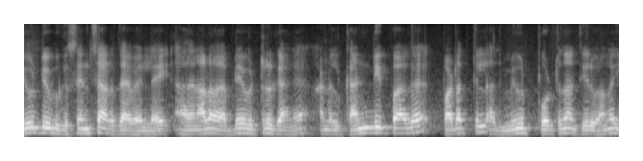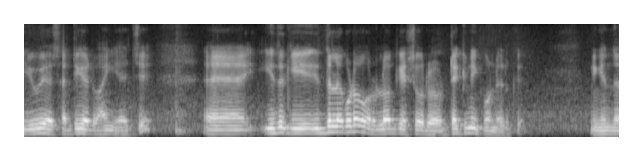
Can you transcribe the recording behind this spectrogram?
யூடியூபுக்கு சென்சார் தேவையில்லை. அதனால் அப்படியே விட்டுருக்காங்க. ஆனால் கண்டிப்பாக படத்தில் அது மியூட் போட்டு தான் தீருவாங்க. யூஏ சர்டிஃபிகேட் வாங்கியாச்சு. இதுக்கு இதில் கூட ஒரு லோகேஷ் ஒரு டெக்னிக் ஒன்று இருக்குது நீங்கள் இந்த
